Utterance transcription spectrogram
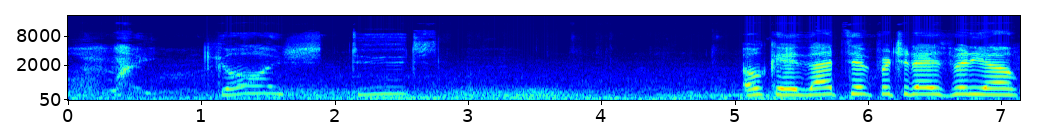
Oh my gosh, dude. Okay, that's it for today's video.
